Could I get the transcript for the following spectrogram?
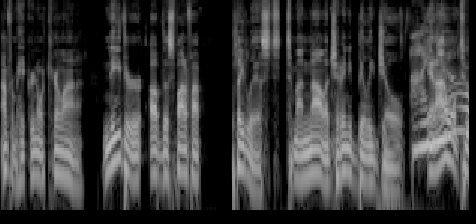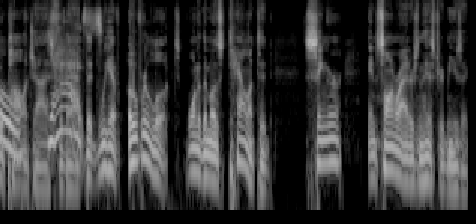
I'm from Hickory, North Carolina, neither of the Spotify playlists, to my knowledge, have any Billy Joel. I and I want to know. apologize for that. That we have overlooked one of the most talented singer and songwriters in the history of music.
